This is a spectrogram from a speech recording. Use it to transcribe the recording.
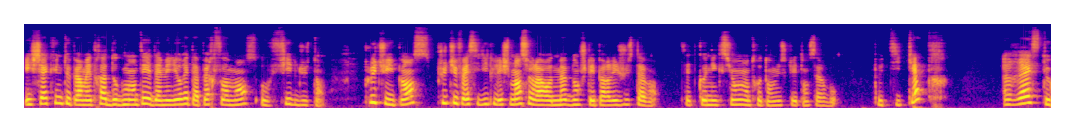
et chacune te permettra d'augmenter et d'améliorer ta performance au fil du temps. Plus tu y penses, plus tu facilites les chemins sur la roadmap dont je t'ai parlé juste avant. Cette connexion entre ton muscle et ton cerveau. Petit 4. Reste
